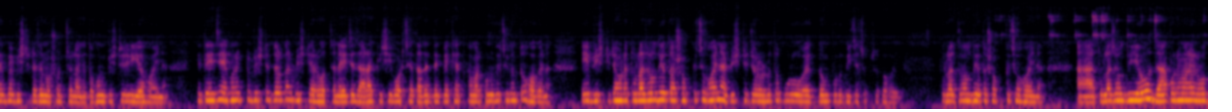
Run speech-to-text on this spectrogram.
দেখবে বৃষ্টিটা যেন অসহ্য লাগে, তখন বৃষ্টির ইয়ে হয় না। কিন্তু এই যে এখন একটু বৃষ্টির দরকার, বৃষ্টি আর হচ্ছে না। এই যে যারা কৃষি করছে, তাদের দেখবে ক্ষেত খামার কোনো কিছু কিন্তু হবে না। এই বৃষ্টিটা হলে তোলা জল দিয়ে তো আর সব কিছু হয় না, বৃষ্টির জল হলে তো পুরো, একদম পুরো ভিজে চুপচুপে হয়। তোলা জল দিয়ে তো সব কিছু হয় না। আর তোলা জল দিয়েও যা পরিমাণে রোদ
